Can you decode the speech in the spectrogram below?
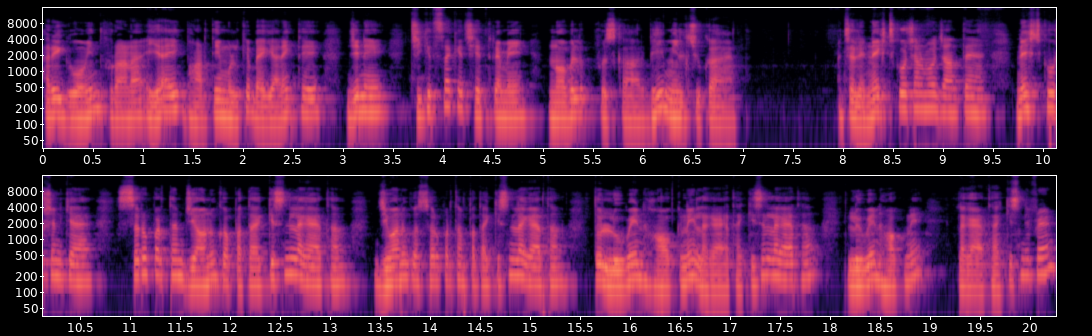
हरि गोविंद खुराना यह एक भारतीय मूल के वैज्ञानिक थे, जिन्हें चिकित्सा के क्षेत्र में नोबेल पुरस्कार भी मिल चुका है। चलिए नेक्स्ट क्वेश्चन हम लोग जानते हैं। नेक्स्ट क्वेश्चन क्या है? सर्वप्रथम जीवाणु का पता है किसने लगाया था? जीवाणु का सर्वप्रथम पता है किसने लगाया था? तो लुबेन हॉक ने लगाया था। किसने लगाया था? लुबेन हॉक ने लगाया था। किसने फ्रेंड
